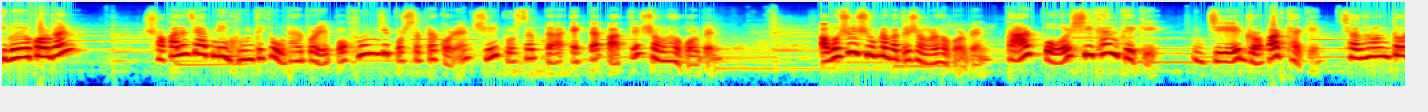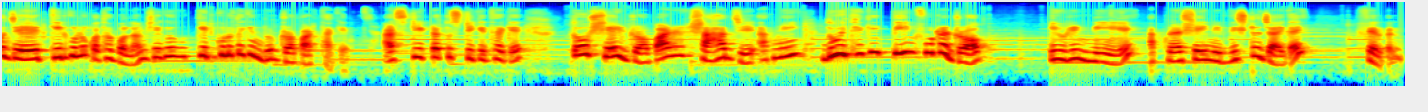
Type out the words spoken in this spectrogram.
কীভাবে করবেন? সকালে যে আপনি ঘুম থেকে ওঠার পরে প্রথম যে প্রস্রাবটা করেন, সেই প্রস্রাবটা একটা পাত্রে সংগ্রহ করবেন। অবশ্যই শুকনো পাত্রে সংগ্রহ করবেন। তারপর সেখান থেকে যে ড্রপার থাকে, সাধারণত যে কিটগুলোর কথা বললাম সেগুলো কিটগুলোতে কিন্তু ড্রপার থাকে। আর স্টিকটা তো স্টিকি থাকে। তো সেই ড্রপারের সাহায্যে আপনি দুই থেকে তিন ফুটা ড্রপ ইউরিন নিয়ে আপনার সেই নির্দিষ্ট জায়গায় ফেলবেন।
